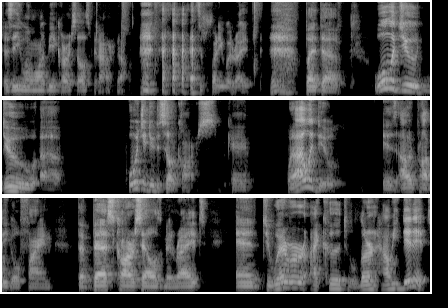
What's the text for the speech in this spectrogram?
Does, anyone want to be a car salesman? I don't know. That's a funny one, right? But uh, what would you do? Uh, what would you do to sell cars? Okay, what I would do is I would probably go find the best car salesman, right? And do whatever I could to learn how he did it.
